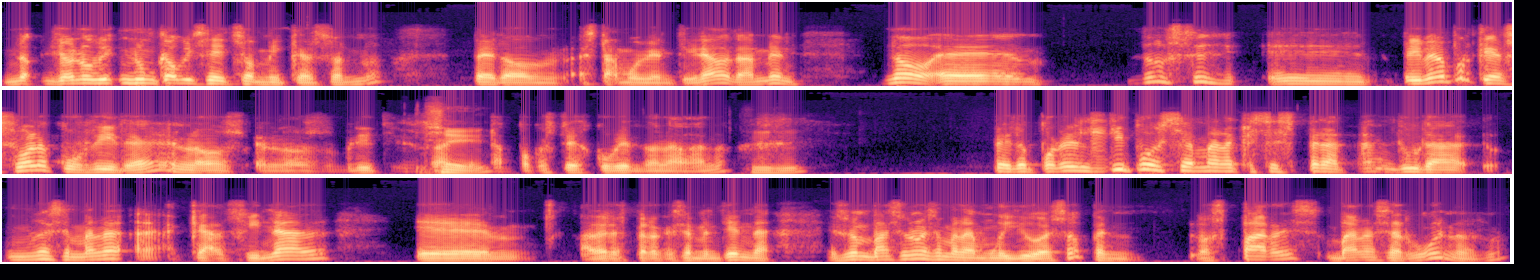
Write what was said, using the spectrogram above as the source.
No, yo no, nunca hubiese dicho Mickelson, ¿no? Pero está muy bien tirado también. No, eh, no sé. Eh, primero porque suele ocurrir ¿eh? en los, en los British. O sea, Sí. Tampoco estoy descubriendo nada, ¿no? Pero por el tipo de semana que se espera tan dura, una semana eh, que al final, eh, a ver, espero que se me entienda, eso va a ser una semana muy US Open. Los pares van a ser buenos, ¿no?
